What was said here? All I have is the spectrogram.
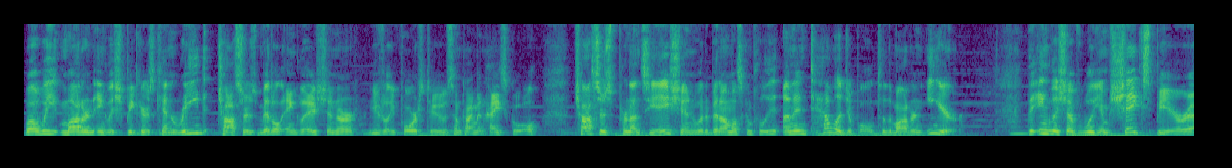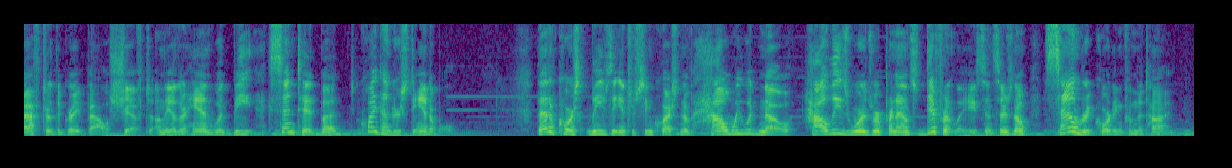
While we modern English speakers can read Chaucer's Middle English and are usually forced to sometime in high school, Chaucer's pronunciation would have been almost completely unintelligible to the modern ear. The English of William Shakespeare after the Great Vowel Shift, on the other hand, would be accented but quite understandable. That, of course, leaves the interesting question of how we would know how these words were pronounced differently, since there's no sound recording from the time.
